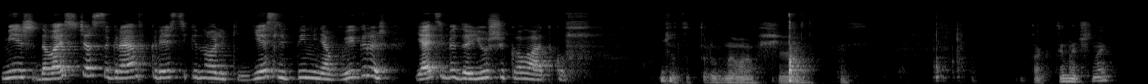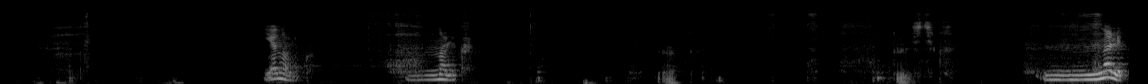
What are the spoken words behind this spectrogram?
Миш, давай сейчас сыграем в крестики-нолики. Если ты меня выиграешь, я тебе даю шоколадку. Что-то трудно вообще. Так, ты начинай. Я нолик. Нолик. Так. Крестик. Нолик.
